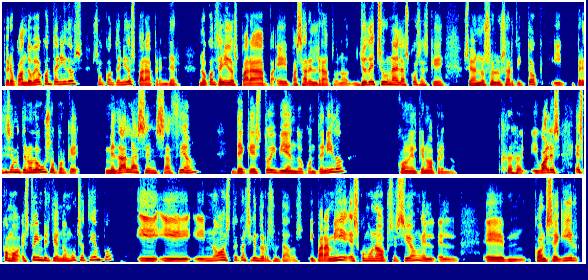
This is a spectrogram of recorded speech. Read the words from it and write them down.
pero cuando veo contenidos, son contenidos para aprender, no contenidos para eh, pasar el rato, ¿no? Yo, de hecho, una de las cosas que, o sea, no suelo usar TikTok y precisamente no lo uso porque me da la sensación de que estoy viendo contenido con el que no aprendo. Igual es, es como estoy invirtiendo mucho tiempo y, y- y no estoy consiguiendo resultados. Y para mí es como una obsesión el, el, eh, conseguir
